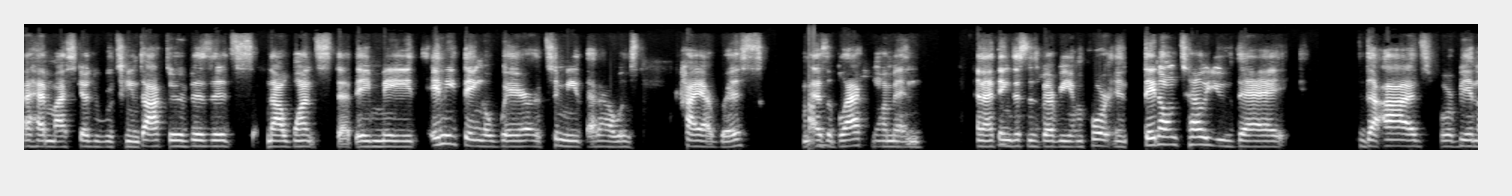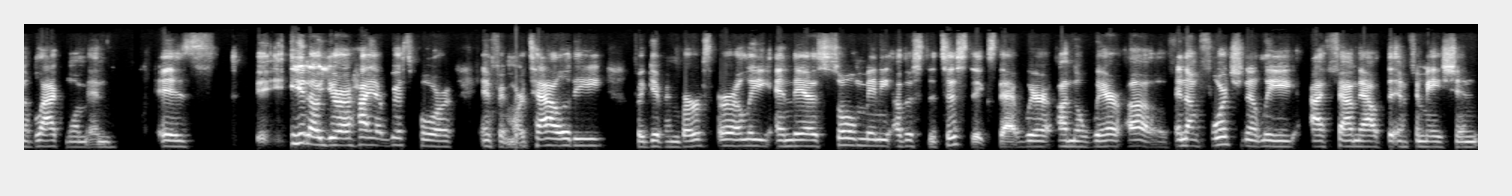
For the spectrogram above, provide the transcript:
I had my scheduled routine doctor visits. Not once that they made anything aware to me that I was high at risk. As a Black woman, and I think this is very important. They don't tell you that the odds for being a Black woman is, you know, you're high at risk for infant mortality, for giving birth early. And there's so many other statistics that we're unaware of. And unfortunately, I found out the information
